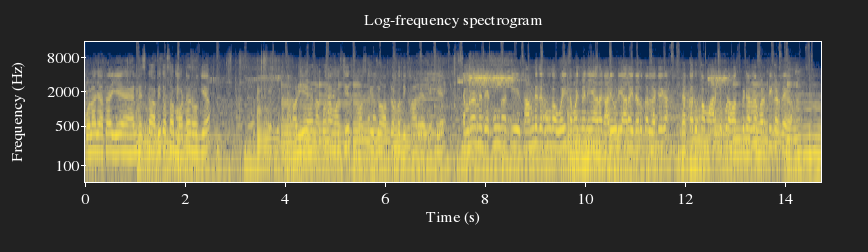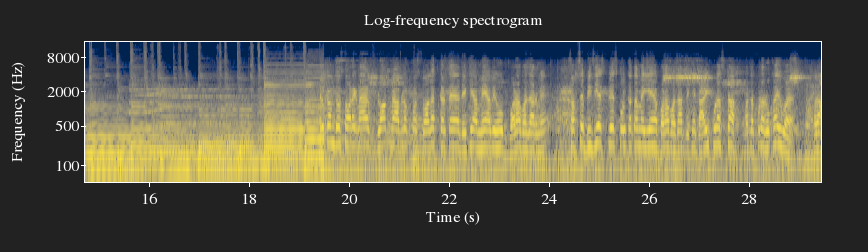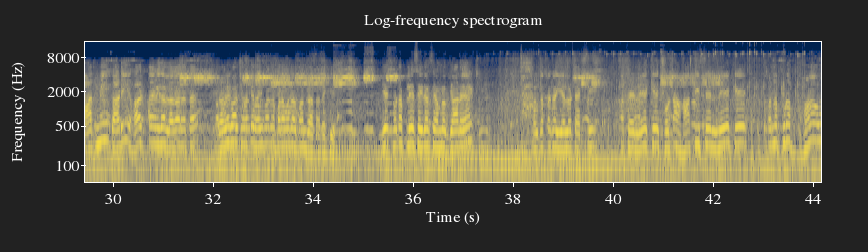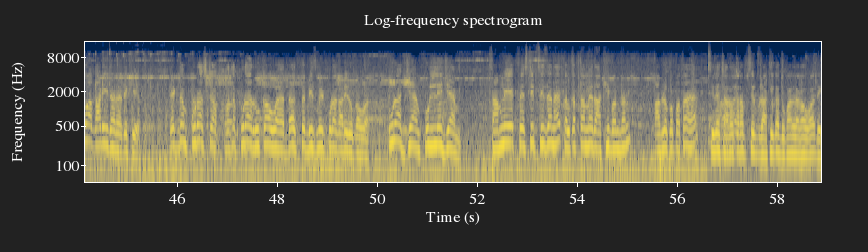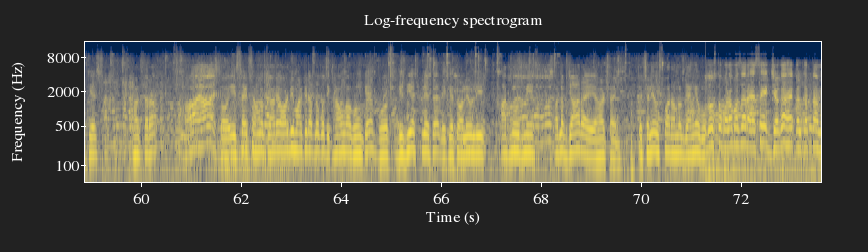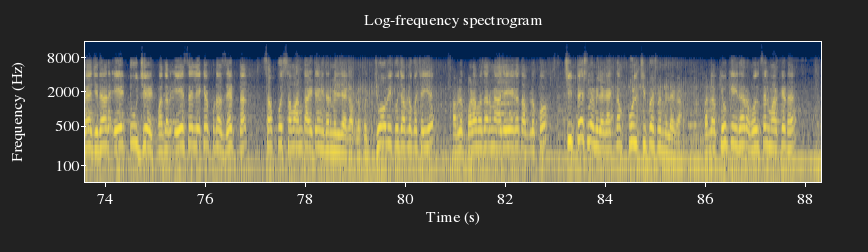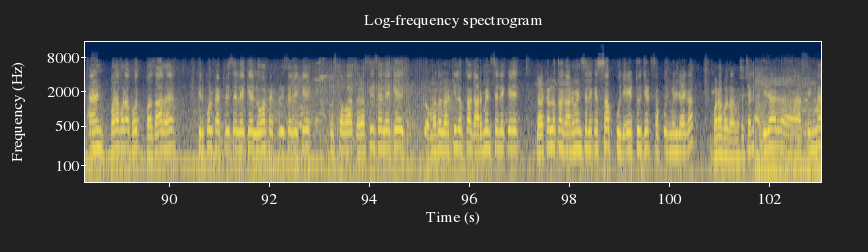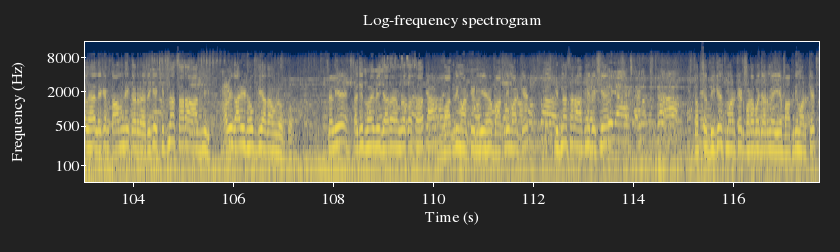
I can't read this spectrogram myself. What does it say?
बोला जाता है, ये है हैंड इसका। अभी तो सब मोटर हो गया। और ये है नकोदा मस्जिद। मस्जिद जो आप लोग को दिखा रहे हैं, देखिए। कैमरा में देखूँगा कि सामने देखूँगा, वही समझ में नहीं आ रहा, गाड़ी उड़ी आ रहा इधर उधर लगेगा, धक्का धुक्का मार के पूरा हॉस्पिटल में भर्ती कर देगा। वेलकम दोस्तों, और एक नया ब्लॉग में आप लोग को स्वागत करते हैं। देखिए, मैं अभी हूँ बड़ा बाज़ार में। सबसे बिजिएस्ट प्लेस कोलकाता में ये है, बड़ा बाज़ार। देखिए, गाड़ी पूरा स्टक मतलब पूरा रुका ही हुआ है। और आदमी, गाड़ी हर टाइम इधर लगा रहता है। रविवार छोड़ के रविवार में बड़ा बाज़ार बंद रहता है, देखिए। ये छोटा प्लेस है, इधर से हम लोग जा रहे हैं। कोलकाता का येलो टैक्सी से लेके, छोटा हाथी से लेके मतलब पूरा भरा हुआ गाड़ी इधर है, देखिए। एकदम पूरा स्टक मतलब पूरा रुका हुआ है। 10 से 20 मिनट पूरा गाड़ी रुका हुआ है। पूरा जैम फुल्ली जैम सामने एक फेस्टिव सीज़न है कलकत्ता में राखी बंधन आप लोग को पता है। इसीलिए चारों तरफ़ सिर्फ़ राखी का दुकान लगा हुआ देखिए हर तरफ़ तो इस साइड से हम लोग जा रहे हैं और भी मार्केट आप लोग को दिखाऊँगा घूम के बहुत बिजिएस्ट प्लेस है। देखिए ट्रॉली उली आदमी उदमी मतलब जा रहे हैं हर टाइम तो चलिए उस पर हम लोग जाएँगे वो दोस्तों बड़ा बाज़ार ऐसे एक जगह है कलकत्ता में जिधर ए टू जेड मतलब ए से लेकर पूरा जेड तक सब कुछ सामान का आइटम इधर मिल जाएगा आप लोग को। जो भी कुछ आप लोग को चाहिए आप लोग बड़ा बाज़ार में आ जाइएगा तो आप लोग को चीपेस्ट में मिलेगा, एकदम फुल चीपेस्ट में मिलेगा। मतलब क्योंकि इधर होलसेल मार्केट है एंड बड़ा बड़ा बहुत बाज़ार है। तिरपुल फैक्ट्री से लेके लोहा फैक्ट्री से लेके, उसके बाद रस्सी से लेके तो मतलब लड़की लोग का गारमेंट से लेके, लड़का लोग का गारमेंट से लेके सब कुछ ए टू जेड सब कुछ मिल जाएगा बड़ा बाज़ार में। से चलिए, इधर सिग्नल है, लेकिन काम नहीं कर रहा है। देखिए, कितना सारा आदमी, अभी गाड़ी ठोक दिया था हम लोग को। चलिए। सजित भाई भी जा रहा है हम लोग का साथ। बागरी मार्केट ये है बागरी मार्केट। कितना सारा आदमी देखिए। सबसे बिगेस्ट मार्केट बड़ा बाज़ार में ये बागरी मार्केट।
